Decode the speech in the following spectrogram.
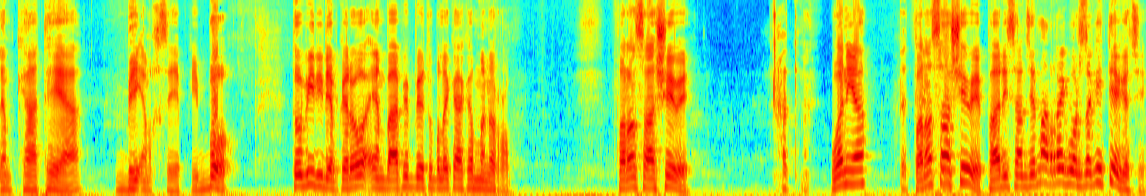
لەم کاتەیە بێ ئەم قسەیە بکەیت بۆ تۆ بیری لێ بکەرەوە ئەم باپی بێت و بڵێ کاکە منە ڕۆم فەەنسا شێوێ حتمما وەنیە فەەنسا شێوێ پاریسان جێمان ڕێک وەرزەکەی تێگەچێ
